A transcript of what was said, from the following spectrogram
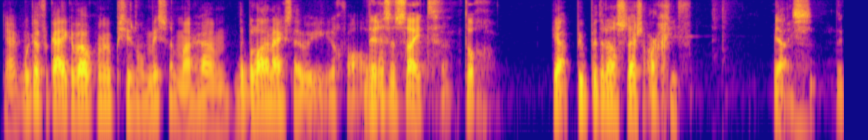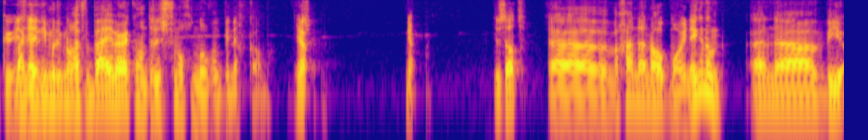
Ja, ik moet even kijken welke we precies nog missen. Maar ehm, de belangrijkste hebben we in ieder geval. Er is een site, toch? Ja, pu.nl slash archief. Ja, Nice. dan kun je Maar zien. nee, die moet ik nog even bijwerken, want er is vanochtend nog wat binnengekomen. Ja. Dus, ja. Dus dat. Eh, we gaan een hoop mooie dingen doen. En eh, wie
